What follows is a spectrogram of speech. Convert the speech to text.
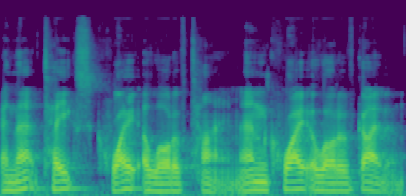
And that takes quite a lot of time and quite a lot of guidance.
